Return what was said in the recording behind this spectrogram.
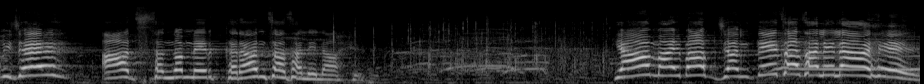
विजय आज संगमनेरकरांचा झालेला आहे. या मायबाप जनतेचा झालेला आहे.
